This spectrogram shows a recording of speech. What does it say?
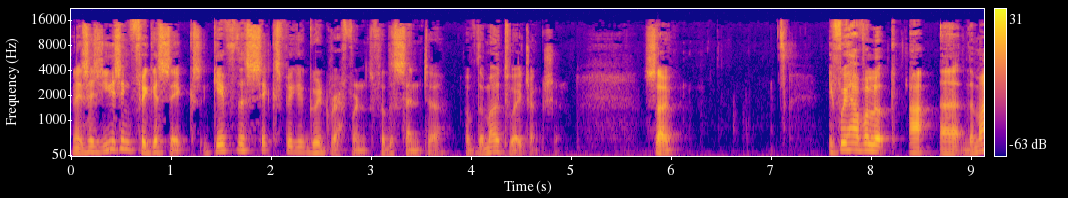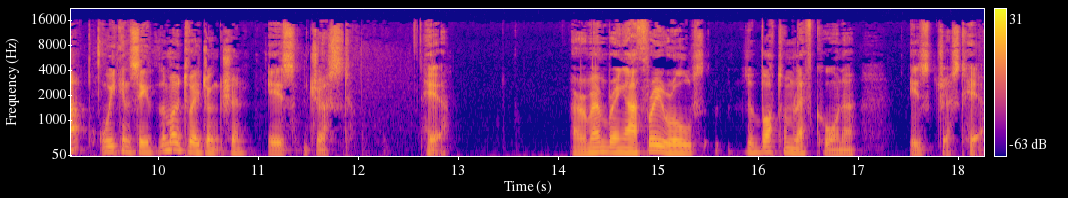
And it says using figure 6, give the six figure grid reference for the centre of the motorway junction. So if we have a look at uh, the map, we can see that the motorway junction is just here. And remembering our three rules, the bottom left corner is just here.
